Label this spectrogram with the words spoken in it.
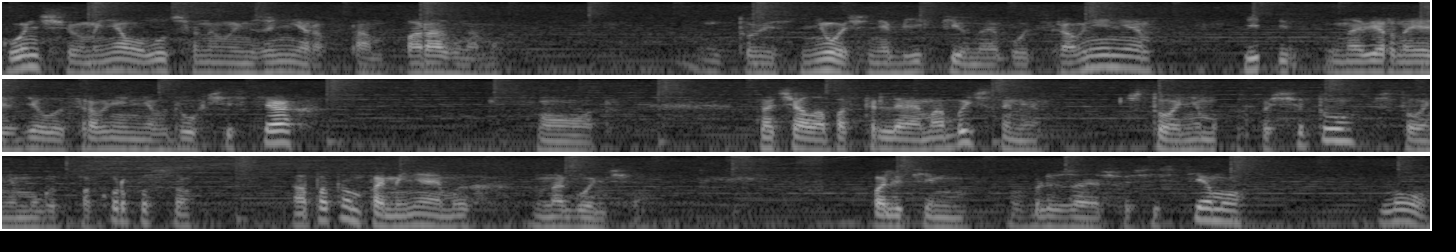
гончие у меня улучшены у инженеров, там по-разному то есть не очень объективное будет сравнение. И, наверное, я сделаю сравнение в двух частях. Вот. Сначала постреляем обычными, что они могут по щиту, что они могут по корпусу, а потом поменяем их на гончие. Полетим в ближайшую систему, ну,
